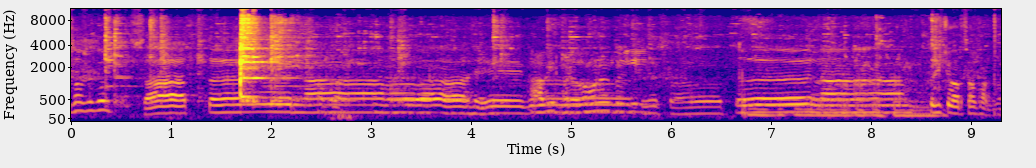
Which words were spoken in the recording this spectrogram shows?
ਸਾਹਿਬ ਜੀ ਸਤ ਨਾਮ ਵਾਹਿਗੁਰੂ। ਆ ਵੀ ਫੜੋ ਹੁਣ ਤੁਸੀਂ। ਸਤ ਨਾਮ ਤੁਸੀਂ ਚੋਰ ਸਾਹਿਬ ਫੜ ਲਓ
